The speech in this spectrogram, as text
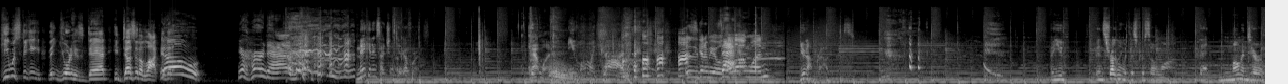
He was thinking that you're his dad. He does it a lot. And No! You're her dad. Make an insight check. Yeah, go for it. That one. You, oh my god. This is gonna be a, a long one. You're not proud of this. but you've been struggling with this for so long that momentarily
